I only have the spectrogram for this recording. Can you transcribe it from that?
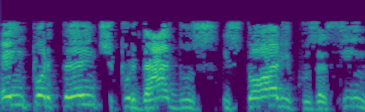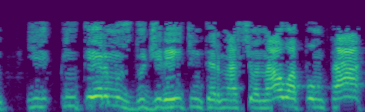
é importante, por dados históricos, assim, e em termos do direito internacional, apontar,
